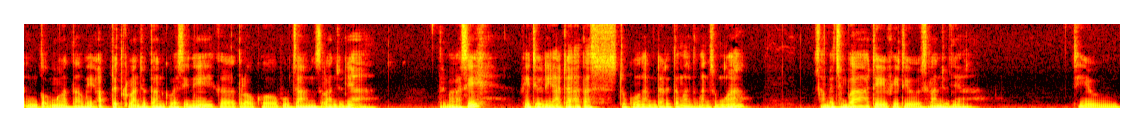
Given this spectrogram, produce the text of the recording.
untuk mengetahui update kelanjutan quest ini ke Telogo Pucang selanjutnya. Terima kasih. Video ini ada atas dukungan dari teman-teman semua. Sampai jumpa di video selanjutnya. See you.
